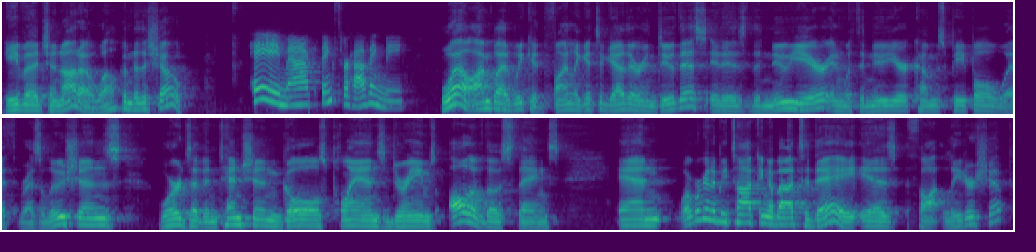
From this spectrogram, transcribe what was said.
Eva Janata, welcome to the show. Hey, Mac. Thanks for having me. Well, I'm glad we could finally get together and do this. It is the new year, and with the new year comes people with resolutions, words of intention, goals, plans, dreams, all of those things. And what we're going to be talking about today is thought leadership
